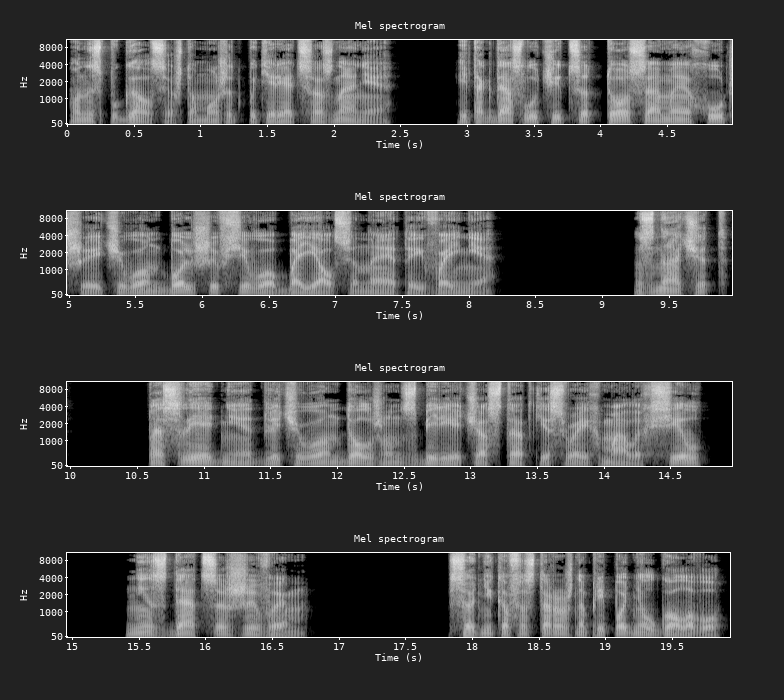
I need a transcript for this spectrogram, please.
Он испугался, что может потерять сознание. И тогда случится то самое худшее, чего он больше всего боялся на этой войне. Значит, последнее, для чего он должен сберечь остатки своих малых сил, не сдаться живым. Сотников осторожно приподнял голову.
